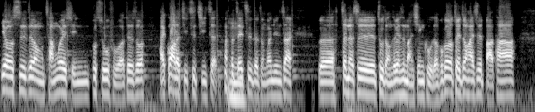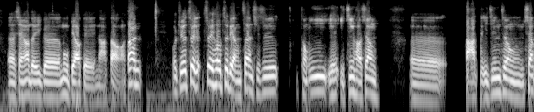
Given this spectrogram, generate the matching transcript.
又是这种肠胃型不舒服啊，就是说还挂了几次急诊。嗯 这次的总冠军赛。呃，真的是祝总这边是蛮辛苦的，不过最终还是把他呃想要的一个目标给拿到啊。当然，我觉得最最后这两站其实统一也已经好像呃打的已经这种像，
